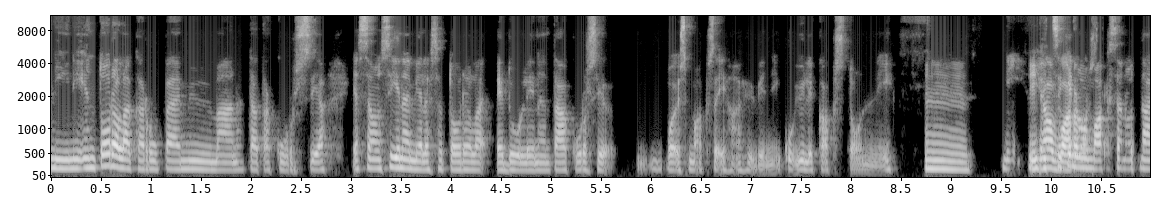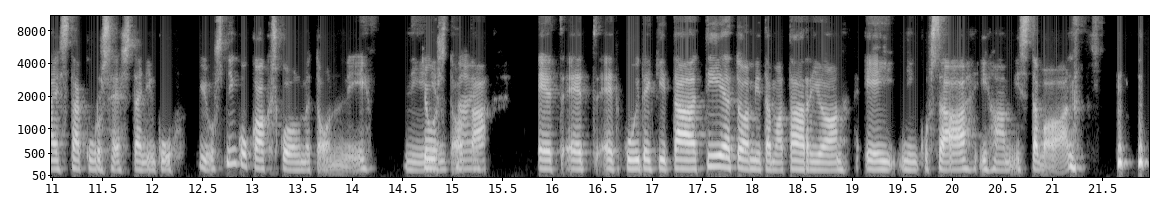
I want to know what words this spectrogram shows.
niin, niin en todellakaan rupea myymään tätä kurssia, ja se on siinä mielessä todella edullinen, tämä kurssi voisi maksaa ihan hyvin niin kuin yli kaksi tonnia. Mm. Niin, ihan varmasti. on maksanut näistä kursseista niin kuin, just niin kuin kaksi-kolme tonnia. Niin, just niin, tota, että et, et kuitenkin tämä tietoa, mitä mä tarjoan, ei niin kuin saa ihan mistä vaan.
